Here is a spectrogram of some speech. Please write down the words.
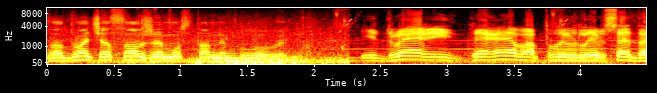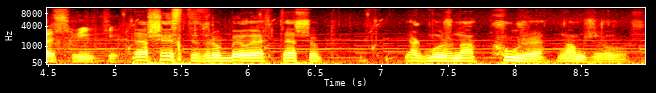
За два часа вже моста не було видно. І двері, і дерева пливли, все на світі. Рашисти зробили те, щоб як можна хуже нам жилося.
